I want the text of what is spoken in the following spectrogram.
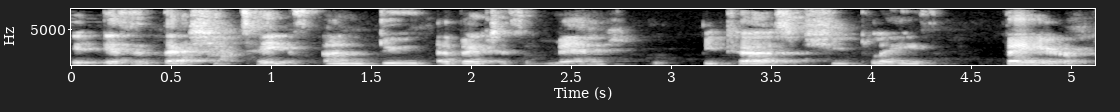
It isn't that she takes undue advantage of men because she plays fair.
